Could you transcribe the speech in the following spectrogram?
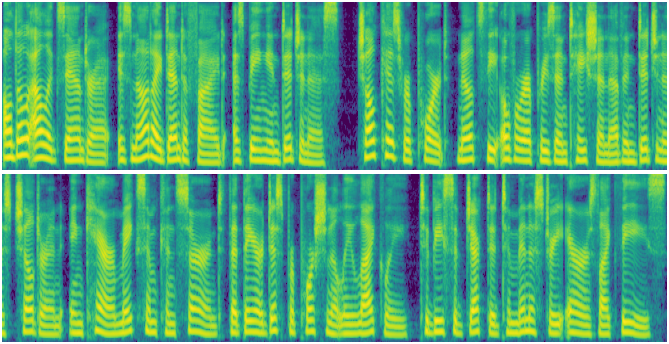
Although Alexandra is not identified as being Indigenous, Chalke's report notes the overrepresentation of Indigenous children in care makes him concerned that they are disproportionately likely to be subjected to ministry errors like these.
